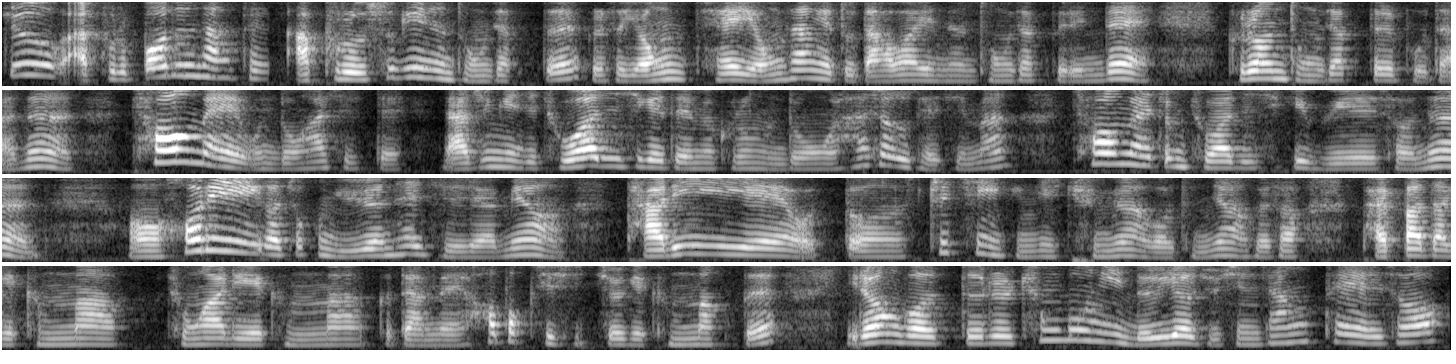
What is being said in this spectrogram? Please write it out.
쭉 앞으로 뻗은 상태 앞으로 숙이는 동작들 그래서 영, 제 영상에도 나와 있는 동작들인데 그런 동작들보다는 처음에 운동하실 때 나중에 이제 좋아지시게 되면 그런 운동을 하셔도 되지만 처음에 좀 좋아지시기 위해서는 어, 허리가 조금 유연해지려면 다리의 어떤 스트레칭이 굉장히 중요하거든요. 그래서 발바닥의 근막 종아리의 근막, 그 다음에 허벅지 뒤쪽의 근막들 이런 것들을 충분히 늘려주신 상태에서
